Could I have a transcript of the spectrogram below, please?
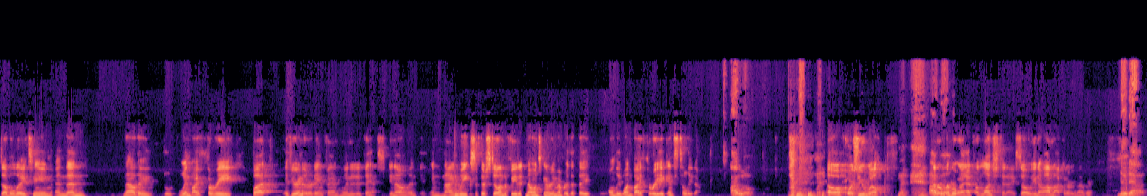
double A team, and then now they win by three. But if you're a Notre Dame fan, win in advance. You know, in, in nine weeks, if they're still undefeated, no one's going to remember that they only won by three against Toledo. I will. oh, of course you will. I, I don't will. remember what I had for lunch today, so you know I'm not going to remember. No doubt.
